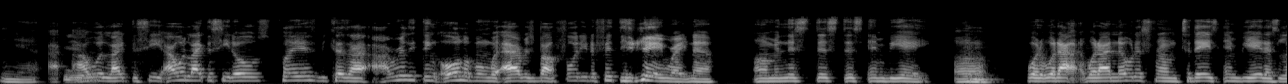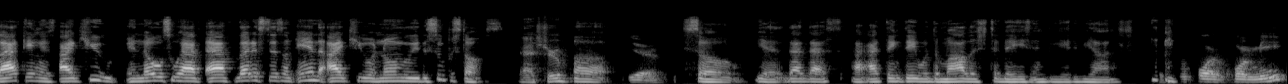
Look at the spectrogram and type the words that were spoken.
Yeah, I, Yeah. I would like to see I would like to see those players because I, I really think all of them would average about 40 to 50 a game right now. Um in this this this NBA. Uh Mhm. What what I what I noticed from today's NBA that's lacking is IQ. And those who have athleticism and the IQ are normally the superstars. That's true. Uh Yeah. so yeah, that that's I, I think they would demolish today's NBA to be honest. For for me,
